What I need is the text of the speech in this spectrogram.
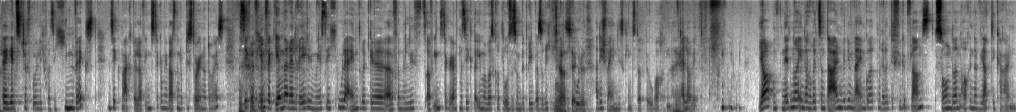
Der jetzt schon fröhlich vor sich hinwächst. Den sieht man aktuell auf Instagram, ich weiß nicht, ob die Story noch da ist. Man sieht auf jeden Fall generell regelmäßig coole Eindrücke äh, von den Lists auf Instagram. Man sieht da immer, was gerade los ist im Betrieb, also richtig, Ja, richtig cool. gut. Auch die Schweine, die Kind dort beobachten. Ah, ja. I love it. Ja, und nicht nur in der horizontalen wird im Weingarten relativ viel gepflanzt, sondern auch in der vertikalen.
